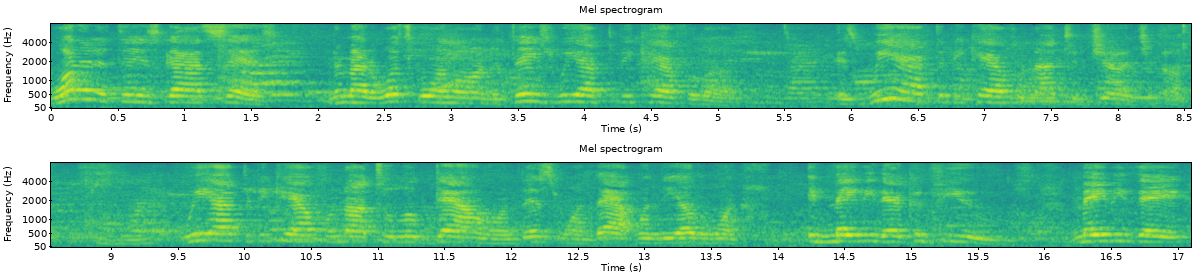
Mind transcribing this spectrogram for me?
one of the things God says, no matter what's going on, the things we have to be careful of is we have to be careful not to judge others. We have to be careful not to look down on this one, that one, the other one. And maybe they're confused. Maybe they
